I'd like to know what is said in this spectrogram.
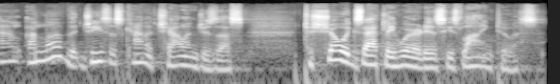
And I, love that Jesus kind of challenges us to show exactly where it is he's lying to us.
